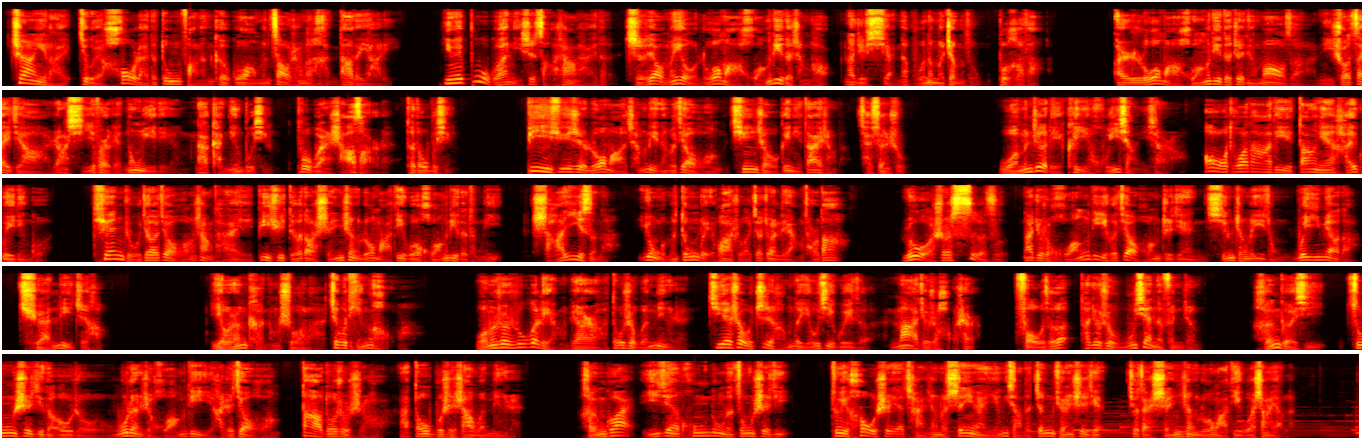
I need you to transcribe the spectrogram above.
这样一来，就给后来的东法兰克国王们造成了很大的压力。因为不管你是咋上台的，只要没有罗马皇帝的称号，那就显得不那么正宗、不合法。而罗马皇帝的这顶帽子，你说在家让媳妇儿给弄一顶，那肯定不行。不管啥色儿的，他都不行，必须是罗马城里那个教皇亲手给你戴上的才算数。我们这里可以回想一下啊，奥托大帝当年还规定过，天主教教皇上台必须得到神圣罗马帝国皇帝的同意，啥意思呢？用我们东北话说，叫做两头大。如果说四个字，那就是皇帝和教皇之间形成了一种微妙的权力制衡。有人可能说了，这不挺好吗？我们说，如果两边啊都是文明人，接受制衡的游戏规则，那就是好事儿；否则，它就是无限的纷争。很可惜，中世纪的欧洲，无论是皇帝还是教皇，大多数时候那都不是啥文明人。很快，一件轰动的中世纪。对后世也产生了深远影响的争权事件，就在神圣罗马帝国上演了。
